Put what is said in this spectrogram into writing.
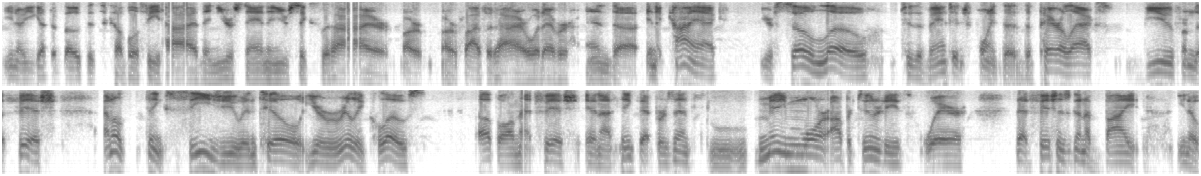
You know you got the boat that's a couple of feet high, then you're standing you're six foot high or or, or five foot high or whatever. And uh, in a kayak, you're so low to the vantage point, the the parallax view from the fish, I don't think sees you until you're really close up on that fish, and I think that presents many more opportunities where that fish is going to bite, you know,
